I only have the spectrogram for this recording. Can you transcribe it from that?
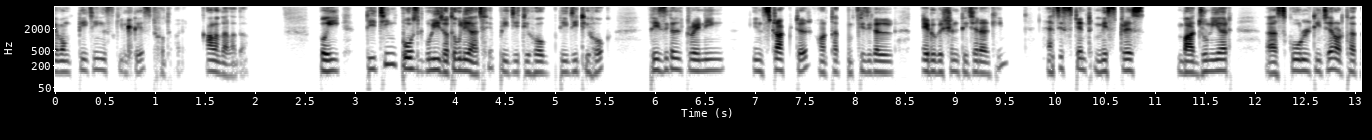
এবং টিচিং স্কিল টেস্ট হতে পারে, আলাদা আলাদা। তো ওই টিচিং পোস্টগুলি যতগুলি আছে পিজিটি হোক পিজিটি হোক ফিজিক্যাল ট্রেনিং ইনস্ট্রাক্টর অর্থাৎ ফিজিক্যাল এডুকেশন টিচার আর কি অ্যাসিস্ট্যান্ট মিস্ট্রেস বা জুনিয়র স্কুল টিচার অর্থাৎ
